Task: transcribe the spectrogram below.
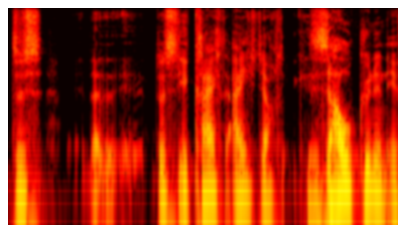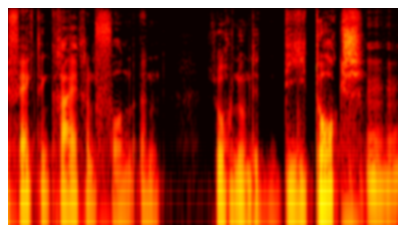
Dus, eh, dus je krijgt eigenlijk, je zou kunnen effecten krijgen van een zogenoemde detox. Mhm.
